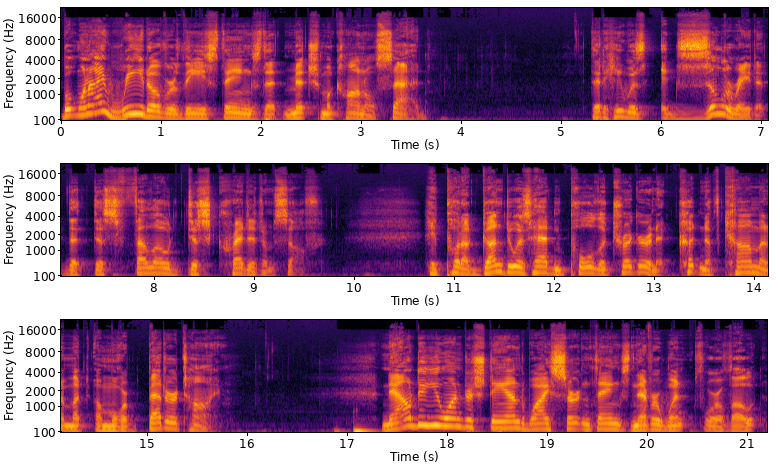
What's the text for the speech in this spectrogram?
But when I read over these things that Mitch McConnell said, that he was exhilarated that this fellow discredited himself. He put a gun to his head and pulled the trigger, and it couldn't have come at a, much, a more better time. Now, do you understand why certain things never went for a vote?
